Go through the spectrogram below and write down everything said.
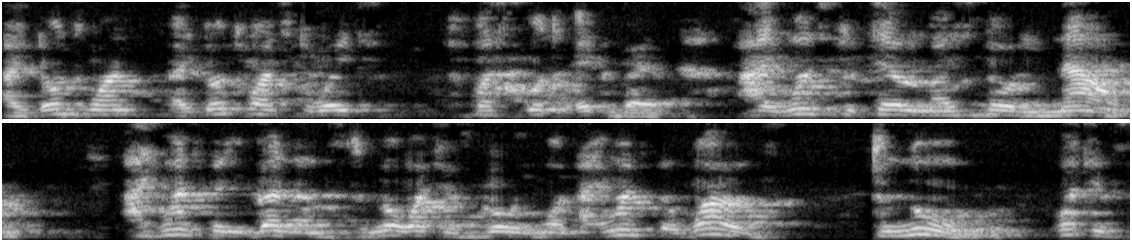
I don't want I don't want to wait to first go to exile. I want to tell my story now. I want the Ugandans to know what is going on. I want the world to know what is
